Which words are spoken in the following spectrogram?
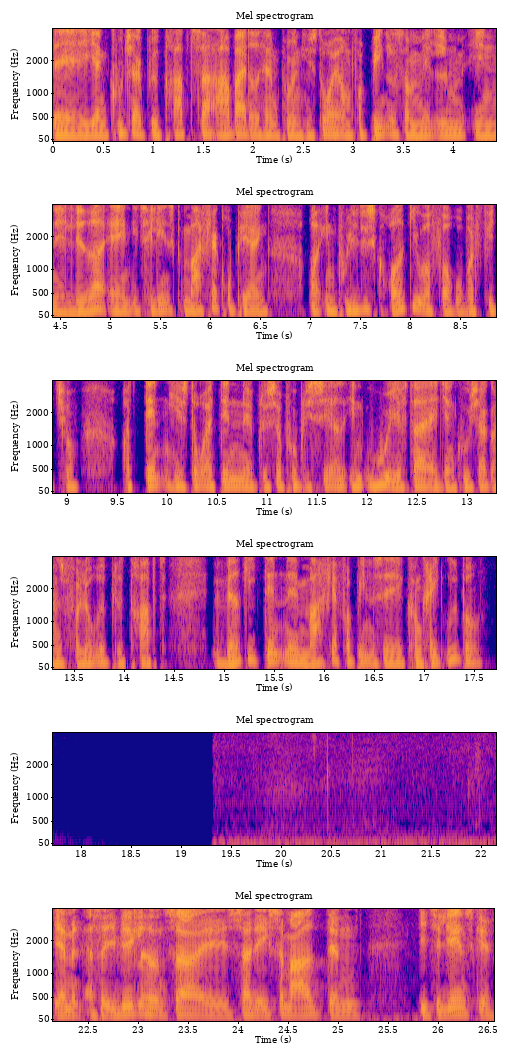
Da Jan Kuciak blev dræbt, så arbejdede han på en historie om forbindelser mellem en øh, leder af en italiensk mafiagruppering og en politisk rådgiver for Robert Fico. Og den historie, den øh, blev så publiceret en uge efter, at Jan Kuciak og hans forlovede blev dræbt. Hvad gik den øh, mafiaforbindelse konkret ud på? Jamen, altså i virkeligheden, så, øh, så er det ikke så meget den italienske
